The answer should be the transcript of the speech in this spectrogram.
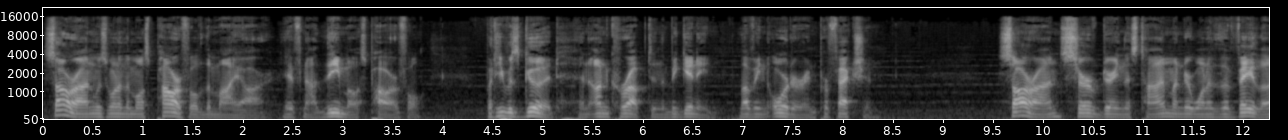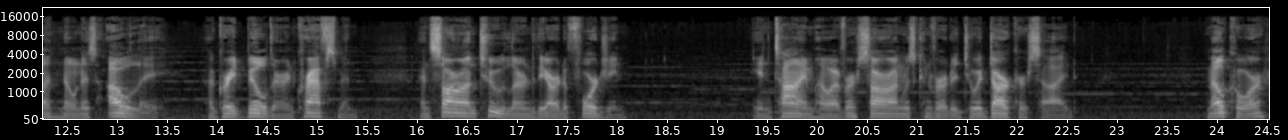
Sauron was one of the most powerful of the Maiar, if not the most powerful, but he was good and uncorrupt in the beginning, loving order and perfection. Sauron served during this time under one of the Valar known as Aule, a great builder and craftsman, and Sauron too learned the art of forging. In time, however, Sauron was converted to a darker side, Melkor,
